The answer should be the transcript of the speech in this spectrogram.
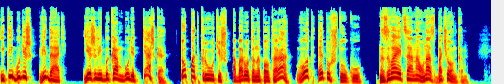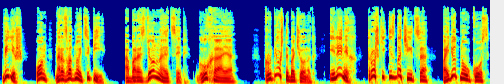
и ты будешь видать. Ежели быкам будет тяжко, то подкрутишь оборота на полтора вот эту штуку. Называется она у нас бочонком. Видишь, он на разводной цепи. А борозденная цепь глухая. Крутнешь ты бочонок, и лемех трошки избочится, пойдет на укос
